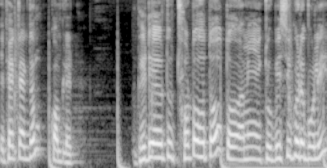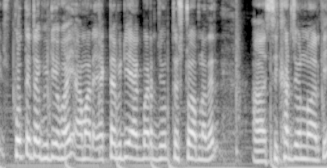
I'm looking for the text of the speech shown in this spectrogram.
ইফেক্ট একদম কমপ্লিট ভিডিও একটু ছোট হতো, তো আমি একটু বেশি করে বলি। প্রত্যেকটা ভিডিও ভাই, আমার একটা ভিডিও একবার যথেষ্ট আপনাদের শেখার জন্য আর কি।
